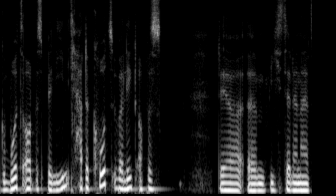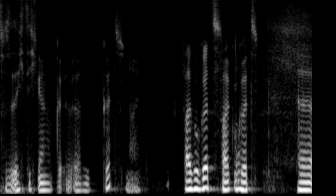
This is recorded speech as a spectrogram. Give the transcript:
Geburtsort ist Berlin. Ich hatte kurz überlegt, ob es der, ähm, wie hieß der denn halt zu 60 gegangen? Ähm, Götz? Nein. Falco Götz. Falco Oh. Götz. Äh,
